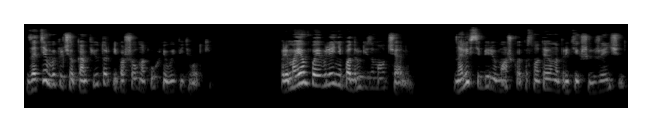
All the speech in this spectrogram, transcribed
Затем выключил компьютер и пошел на кухню выпить водки. При моем появлении подруги замолчали. Налив себе рюмашку, я посмотрел на притихших женщин,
